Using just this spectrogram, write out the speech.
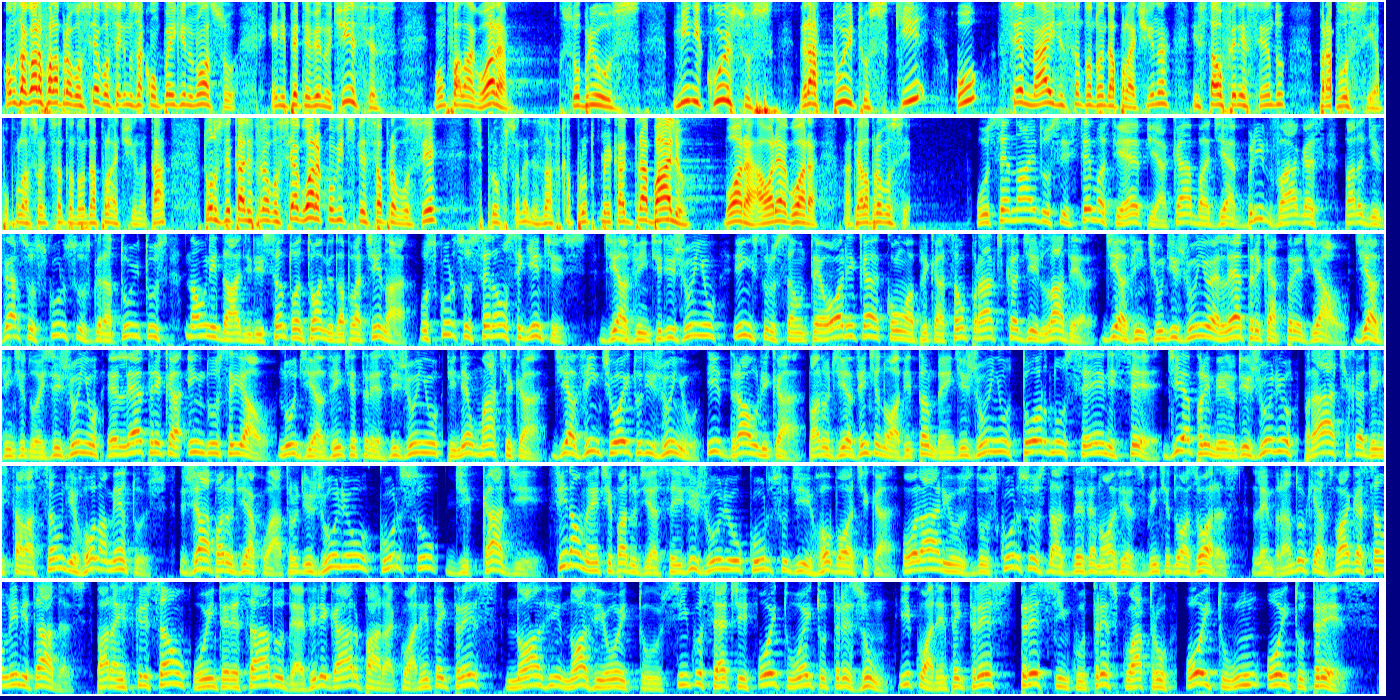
Vamos agora falar para você, você que nos acompanha aqui no nosso NPTV Notícias, vamos falar agora sobre os mini cursos gratuitos que o Senai de Santo Antônio da Platina está oferecendo para você, a população de Santo Antônio da Platina, tá? Todos os detalhes para você. Agora, convite especial para você se profissionalizar, ficar pronto para o mercado de trabalho. Bora, a hora é agora. Na tela para você. O Senai do Sistema FIEP acaba de abrir vagas para diversos cursos gratuitos na unidade de Santo Antônio da Platina. Os cursos serão os seguintes: dia 20 de junho, instrução teórica com aplicação prática de ladder. Dia 21 de junho, elétrica predial. Dia 22 de junho, elétrica industrial. No dia 23 de junho, pneumática. Dia 28 de junho, hidráulica. Para o dia 29 também de junho, torno CNC. Dia 1 de julho, prática de instalação de rolamentos. Já para o dia 4 de julho, curso de CAD. Finalmente, para o dia 6 de julho, curso de robótica. Horários dos cursos das 19 às 22 horas. Lembrando que as vagas são limitadas. Para inscrição, o interessado deve ligar para 43 998 57 8831 e 43 3534 8183.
